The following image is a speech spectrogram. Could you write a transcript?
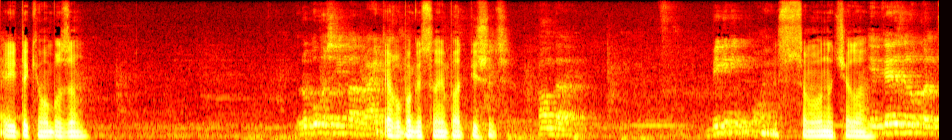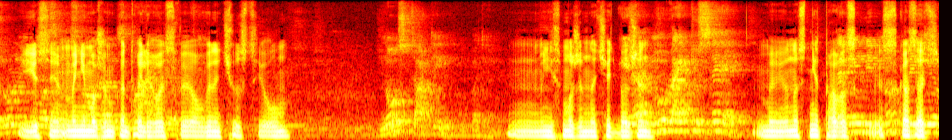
И таким образом Рупа Госвами Пад пишет с самого начала. Если мы не можем контролировать свои органы чувств и ум, мы не сможем начать баджан. Мы, у нас нет права сказать,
